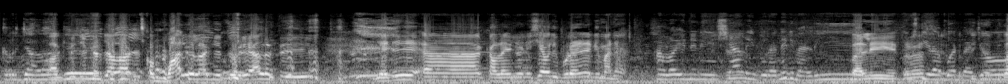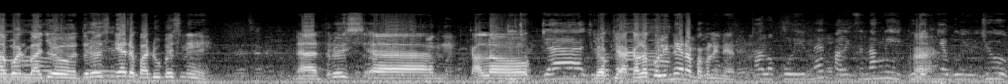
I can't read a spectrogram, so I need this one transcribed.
Kerja lagi. Waktunya kerja lagi, kembali lagi to reality. Jadi eh, kalau Indonesia liburannya di mana? Kalau Indonesia liburannya di Bali. Bali, terus, di Labuan Bajo. Labuan Bajo. Terus ini ada Pak Dubes nih. Nah, terus di kalau Jogja, juga Jogja, Pak. kalau kuliner apa kuliner? Kalau kuliner paling senang nih gudegnya Bu Yujum.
